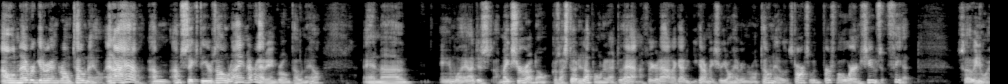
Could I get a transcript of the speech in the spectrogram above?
I will never get an ingrown toenail. And I haven't. I'm I'm 60 years old. I ain't never had an ingrown toenail. And uh, anyway, I just I make sure I don't because I studied up on it after that and I figured out I got you got to make sure you don't have any wrong toenails. It starts with first of all wearing shoes that fit. So anyway,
